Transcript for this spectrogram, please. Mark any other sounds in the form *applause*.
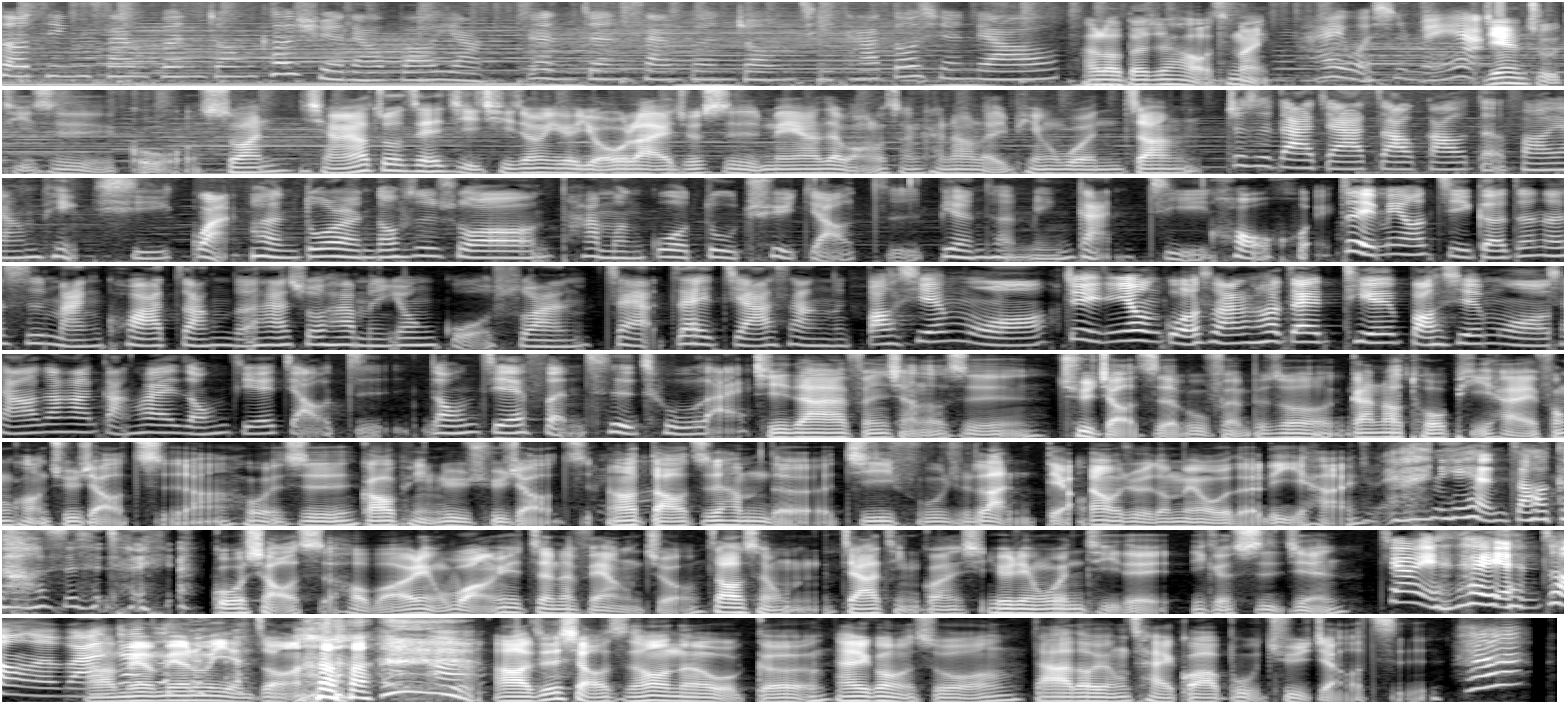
收听三分钟科学聊保养，认真三分钟，其他都闲聊。Hello，大家好，我是 Mike。嗨，我是梅亚。今天的主题是果酸。想要做这一集，其中一个由来就是梅亚在网络上看到了一篇文章，就是大家糟糕的保养品习惯，很多人都是说他们过度去角质变成敏感肌，后悔。这里面有几个真的是蛮夸张的，他说他们用果酸，再再加上那个保鲜膜，就已经用果酸，然后再贴保鲜膜，想要让它赶快溶解角质、溶解粉刺出来。其实大家分享都是去角质的部分，比如说干到脱皮还疯狂去角质啊，或者是高频率去角质，然后导致他们的肌肤就烂掉。但我觉得都没有我的厉害。*laughs* 你很糟糕是怎样？我小时候吧，有点忘，因为真的非常久，造成我们家庭关系有点问题的一个事件。这样也太严重了吧？啊，没有没有那么严重啊。*laughs* *laughs* 嗯啊，就是小时候呢，我哥他就跟我说，大家都用菜瓜布去饺子，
